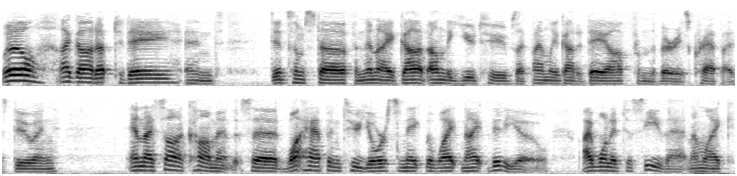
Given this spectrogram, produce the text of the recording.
Well, I got up today and did some stuff, and then I got on the YouTubes. I finally got a day off from the various crap I was doing. And I saw a comment that said, What happened to your Snake the White Knight video? I wanted to see that. And I'm like,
